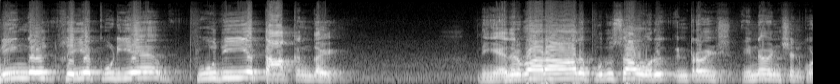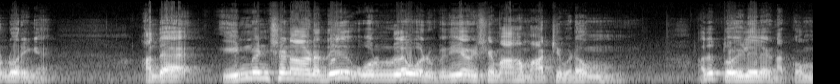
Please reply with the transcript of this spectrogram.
நீங்கள் செய்யக்கூடிய புதிய தாக்கங்கள். நீங்கள் எதிர்பாராத புதுசாக ஒரு இன்டர்வென்ஷன் இன்னவென்ஷன் கொண்டு வரீங்க. அந்த இன்வென்ஷனானது ஒரு ஒரு பெரிய விஷயமாக மாற்றிவிடும். அது தொழிலில் நடக்கும்.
